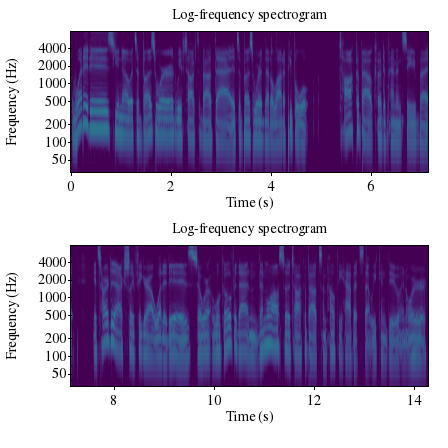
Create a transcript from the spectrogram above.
what it is. You know, it's a buzzword. We've talked about that. It's a buzzword that a lot of people will talk about codependency, but it's hard to actually figure out what it is. So we're, we'll go over that. And then we'll also talk about some healthy habits that we can do in order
